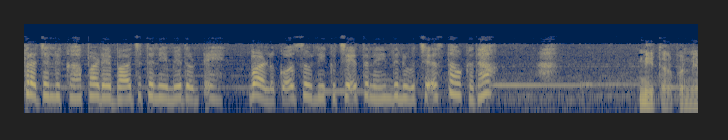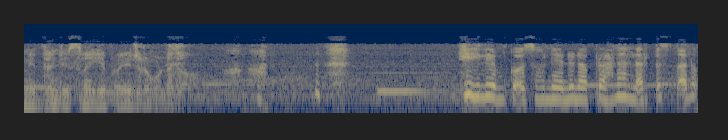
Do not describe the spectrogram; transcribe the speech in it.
ప్రజల్ని కాపాడే బాధ్యత నీ మీద ఉంటే వాళ్ళ కోసం నీకు చేతనైంది నువ్వు చేస్తావు కదా? నీ తరపున నేను యుద్ధం చేసిన ఏ ప్రయోజనం ఉండదు. హీలియం కోసం నేను నా ప్రాణాలను అర్పిస్తాను.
